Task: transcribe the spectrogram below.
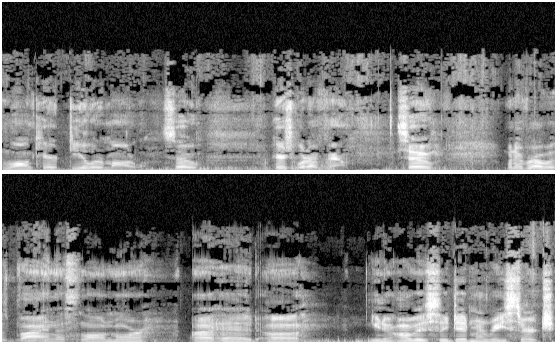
lawn care dealer model. So here's what I found. So whenever I was buying this lawnmower, I had, uh, you know, obviously did my research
